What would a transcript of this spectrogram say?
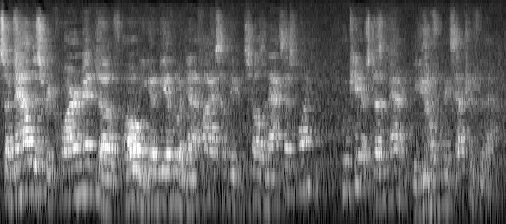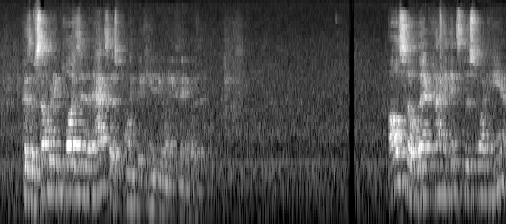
So now this requirement of, oh, you gotta be able to identify if somebody installs an access point, who cares? Doesn't matter. We can open an exception for that. Because if somebody plugs in an access point, they can't do anything with it. Also, that kind of hits this one here.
